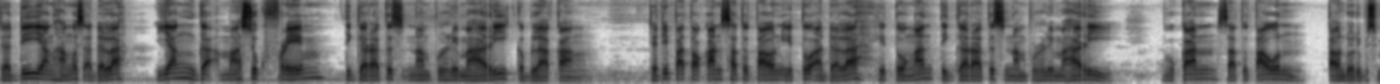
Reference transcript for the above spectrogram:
Jadi yang hangus adalah yang nggak masuk frame 365 hari ke belakang. Jadi patokan satu tahun itu adalah hitungan 365 hari, bukan satu tahun. Tahun 2019,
